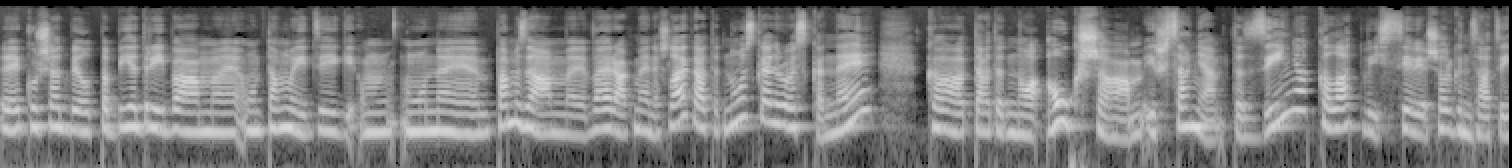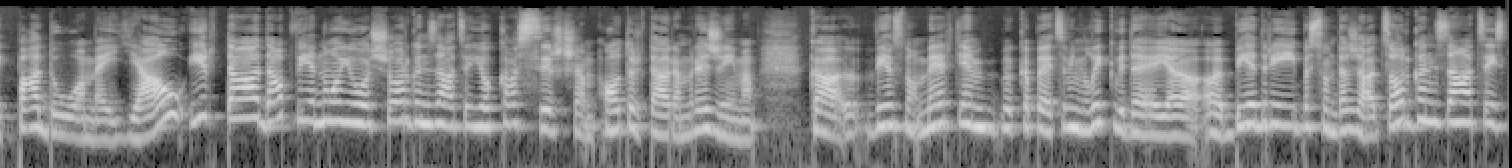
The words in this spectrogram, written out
kurš atbild par biedrībām e, un tam līdzīgi. Un, un e, pamazām vairāk mēnešu laikā noskaidrojas, ka nē, ka tātad no augšām ir saņemta ziņa, ka Latvijas sieviešu organizācija padome jau ir tāda apvienojoša organizācija, jo kas ir šam autoritāram režīmam? Kā viens no mērķiem, kāpēc viņi likvidēja biedrības un dažādas organizācijas,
